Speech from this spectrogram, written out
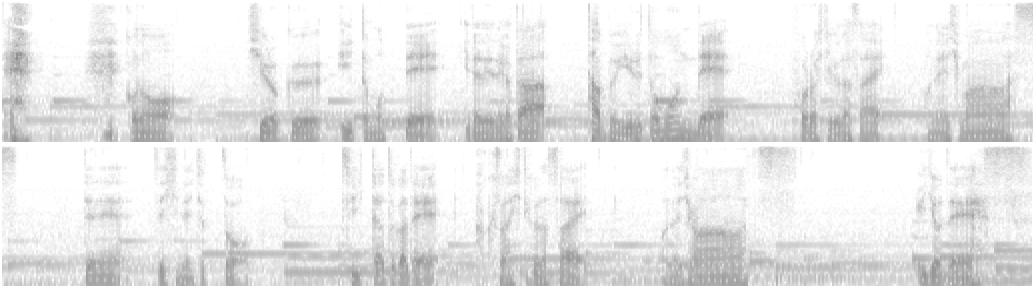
えこの収録いいと思っていただいた方多分いると思うんでフォローしてください。お願いします。でね是非ねちょっと Twitter とかで拡散してください。お願いします。以上です。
